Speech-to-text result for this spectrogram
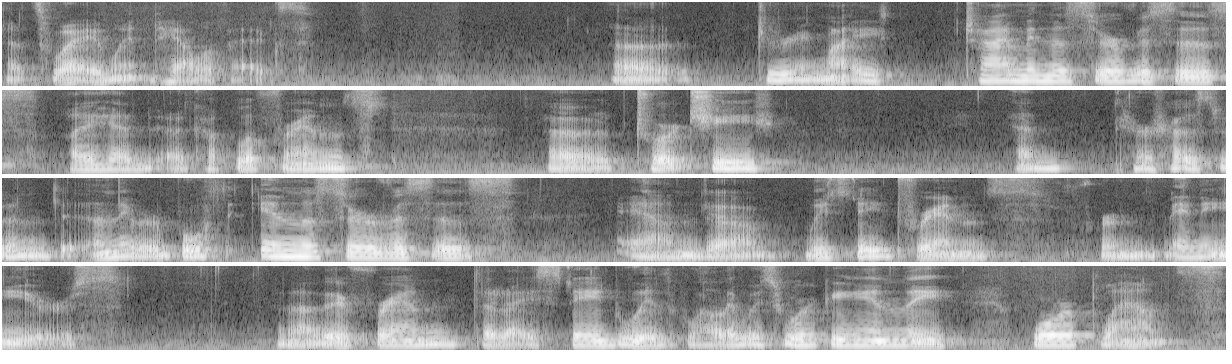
that's why I went to Halifax. Uh, during my time in the services, I had a couple of friends, uh, Torchy and her husband, and they were both in the services, and uh, we stayed friends for many years. Another friend that I stayed with while I was working in the war plants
